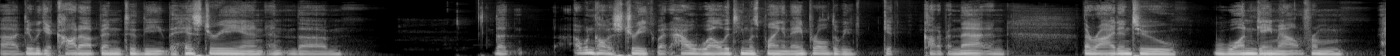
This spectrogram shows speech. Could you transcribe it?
Uh, did we get caught up into the the history and and the the I wouldn't call it a streak, but how well the team was playing in April? Did we get caught up in that and the ride into one game out from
